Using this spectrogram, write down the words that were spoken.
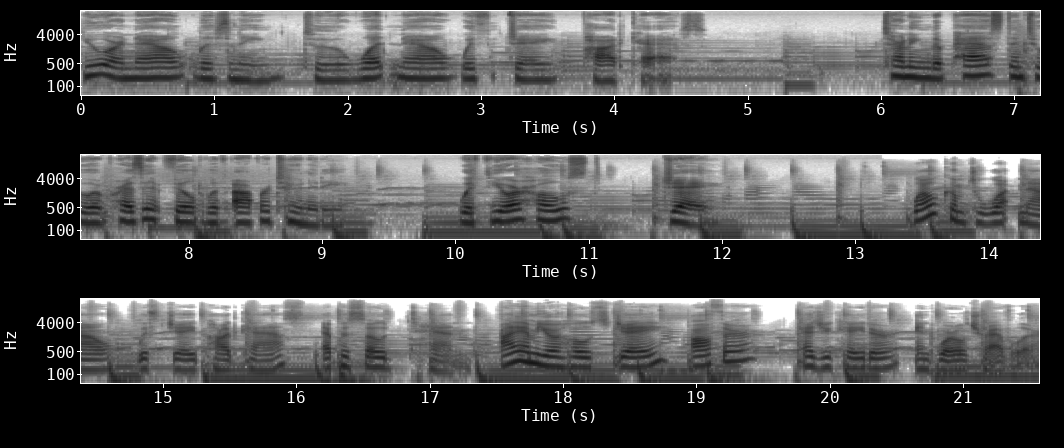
You are now listening to the What Now with Jae podcast, turning the past into a present filled with opportunity with your host, Jae. Welcome to What Now with Jae podcast, episode 10. I am your host, Jay, author, educator, and world traveler.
